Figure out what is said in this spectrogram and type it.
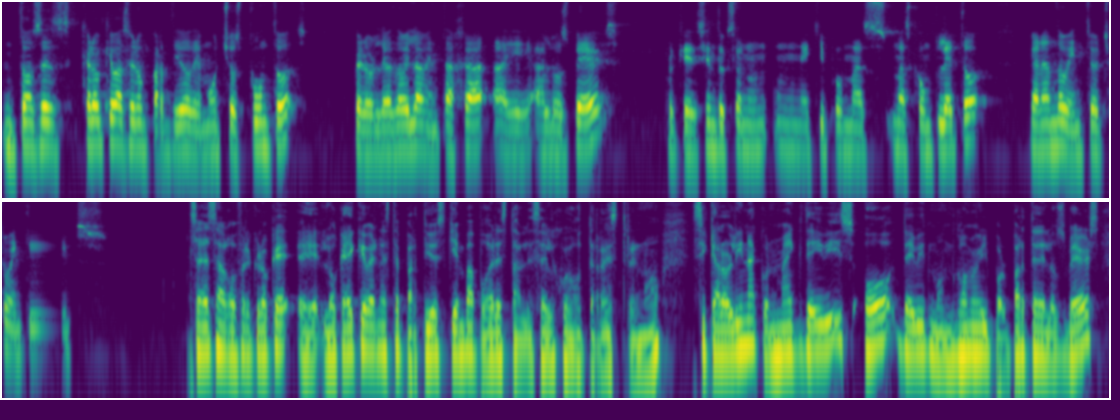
Entonces, creo que va a ser un partido de muchos puntos, pero le doy la ventaja a, a los Bears, porque siento que son un, un equipo más, más completo, ganando 28-22. ¿Sabes algo, Fer? Creo que eh, lo que hay que ver en este partido es quién va a poder establecer el juego terrestre, ¿no? Si Carolina con Mike Davis o David Montgomery por parte de los Bears.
